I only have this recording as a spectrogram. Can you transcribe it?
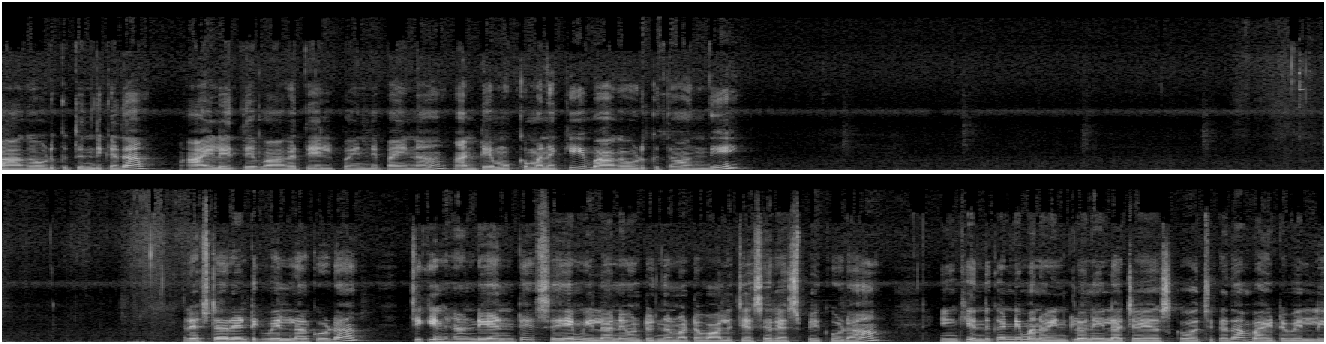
బాగా ఉడుకుతుంది కదా. ఆయిల్ అయితే బాగా తేలిపోయింది పైన. అంటే ముక్క మనకి బాగా ఉడుకుతూ ఉంది. రెస్టారెంట్కి వెళ్ళినా కూడా చికెన్ హండీ అంటే సేమ్ ఇలానే ఉంటుందన్నమాట వాళ్ళు చేసే రెసిపీ కూడా. ఇంకెందుకండి మనం ఇంట్లోనే ఇలా చేసుకోవచ్చు కదా బయట వెళ్ళి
